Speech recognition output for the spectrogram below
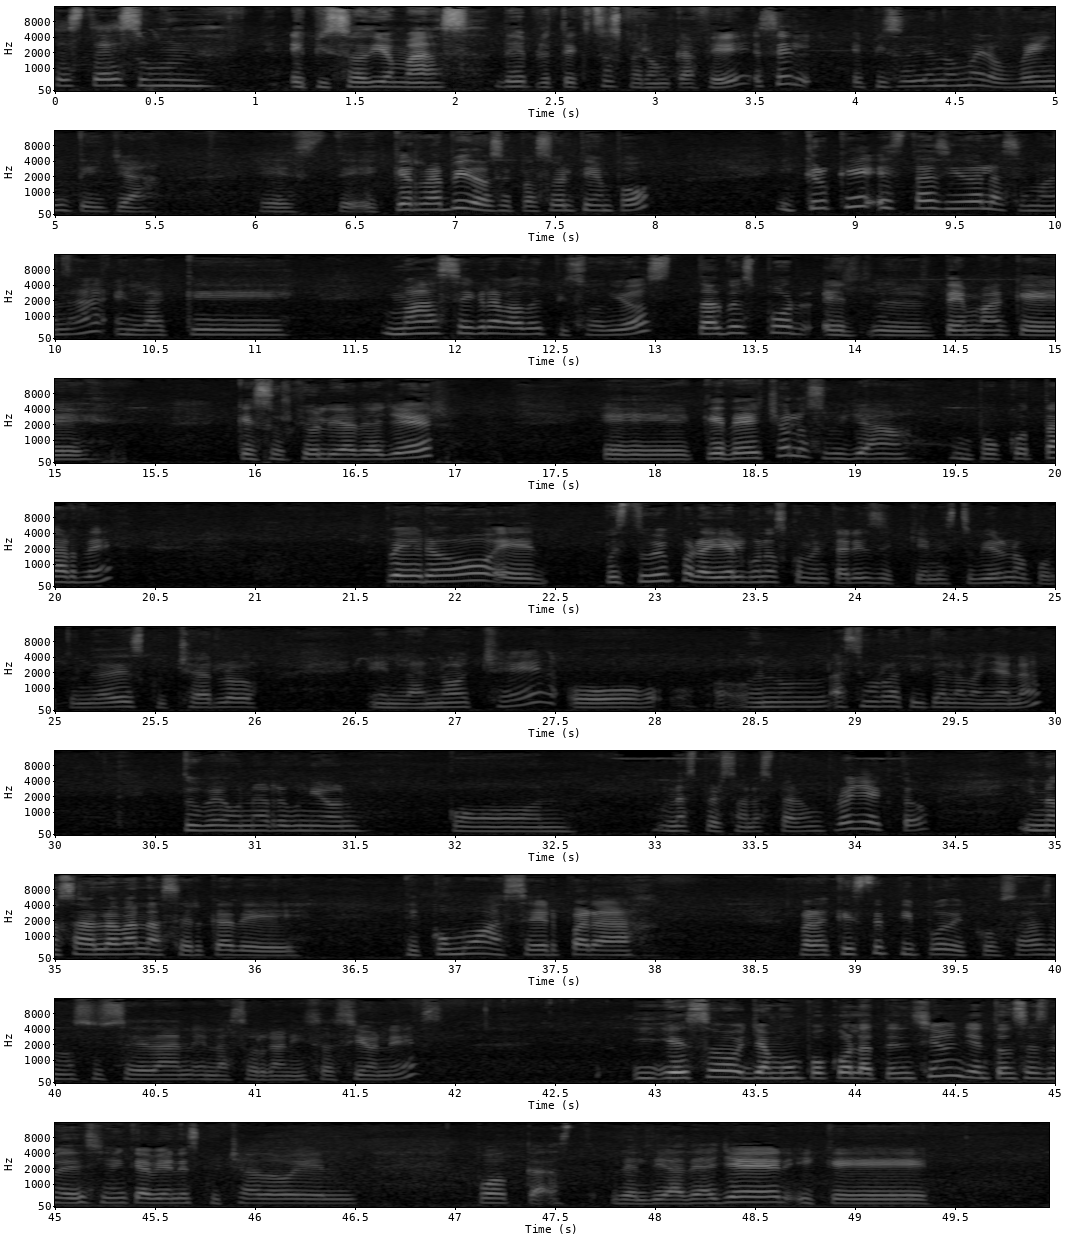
Todos, este es un episodio más de Pretextos para un café. Es el episodio número 20 ya. Este, qué rápido se pasó el tiempo. Y creo que esta ha sido la semana en la que más he grabado episodios, tal vez por el, tema que, surgió el día de ayer, eh, que de hecho lo subí ya un poco tarde, pero eh, pues tuve por ahí algunos comentarios de quienes tuvieron oportunidad de escucharlo en la noche o, hace un ratito en la mañana. Tuve una reunión con unas personas para un proyecto y nos hablaban acerca de, cómo hacer para, para que este tipo de cosas no sucedan en las organizaciones. Y eso llamó un poco la atención y entonces me decían que habían escuchado el podcast del día de ayer y que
